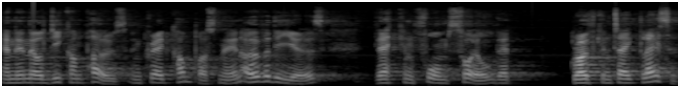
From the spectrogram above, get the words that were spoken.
And then they'll decompose and create compost. And then over the years, that can form soil that growth can take place in.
